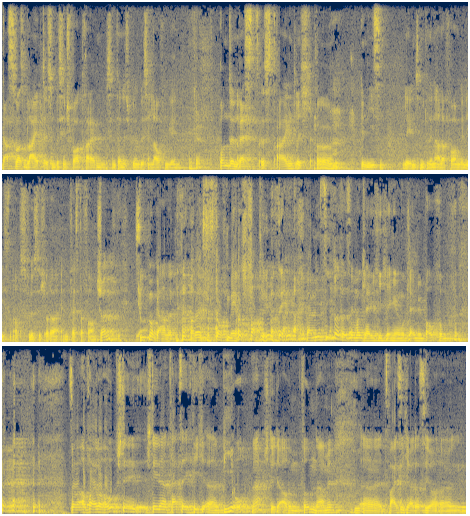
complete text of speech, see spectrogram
das, was bleibt, ist ein bisschen Sport treiben, ein bisschen Tennis spielen, ein bisschen laufen gehen. Okay. Und den Rest ist eigentlich äh, genießen. Lebensmittel in aller Form genießen, ob es flüssig oder in fester Form. Schon? Ja. Sieht man gar nicht. Oder ist es doch mehr Sport, wie man denkt? Bei mir sieht man das immer gleich. Ich hänge immer gleich mit dem Bauch rum. So, auf eurer Hope steht, steht ja tatsächlich äh, Bio, ne? steht ja auch im Firmenname. Mhm. Äh, jetzt weiß ich ja, dass ihr äh,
